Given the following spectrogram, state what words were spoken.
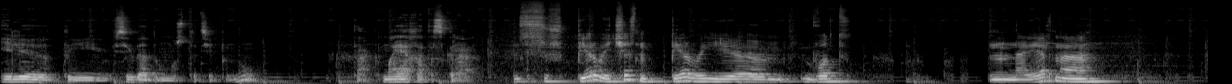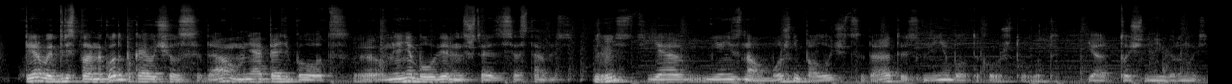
Или ты всегда думал, что типа, ну, так, моя хата с? Слушай, первый, честно, первый, э, вот, наверное, первые три с половиной года, пока я учился, да, у меня опять было вот, э, у меня не было уверенности, что я здесь останусь. То Мгм. есть я, я не знал, может не получится, да, то есть у меня не было такого, что вот я точно не вернусь.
